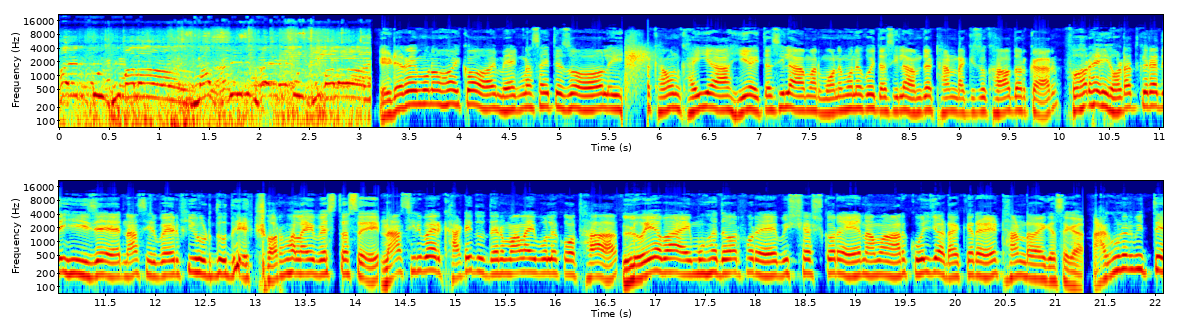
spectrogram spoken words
ভাইয়ের কুলফি মালাই নাসির ভাইয়ের এটারই মনে হয় কয়, মেঘনা চাইতে জল, এই খাউন খাইয়া হিয়া আইতাছিলাম আর মনে মনে কইতাছিলাম যে ঠান্ডা কিছু খাওয়া দরকার। পরে হঠাৎ করে দেখি যে নাসির ভাইয়ের ফিউর দুধের সরমালাই বেচতাছে। নাসির ভাইয়ের খাটি দুধের মালাই বলে কথা লইয়া ভাই মুহে দেওয়ার পরে বিশ্বাস করেন, আমার কলজাটা কেড়ে ঠান্ডা হয়ে গেছে গা। আগুনের ভিত্তে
